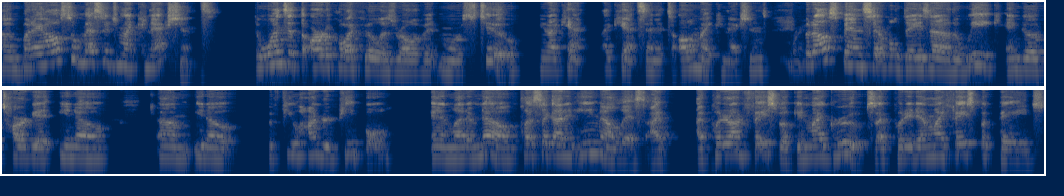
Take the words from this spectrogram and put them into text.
Um, but I also message my connections, the ones that the article I feel is relevant most to. You know, I can't I can't send it to all my connections, right. but I'll spend several days out of the week and go target, you know, um, you know, a few hundred people and let them know. Plus, I got an email list. I I put it on Facebook in my groups. I put it in my Facebook page.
